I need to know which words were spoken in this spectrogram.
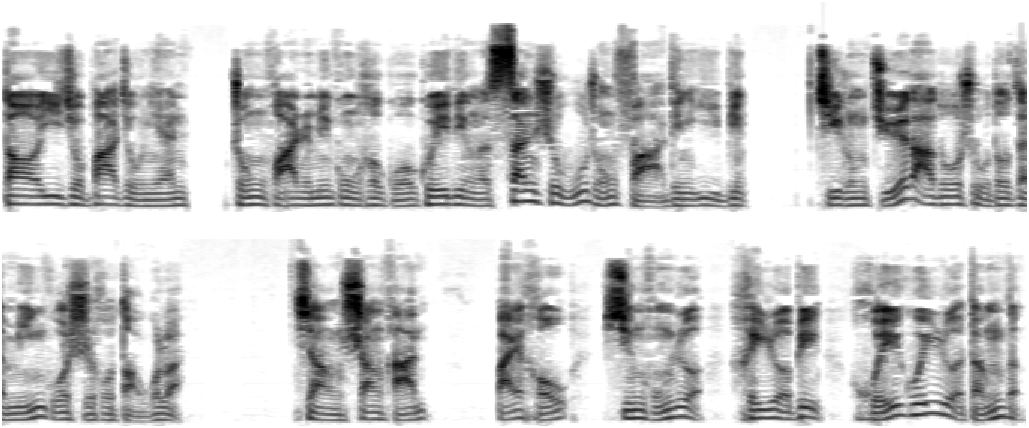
到1989年，中华人民共和国规定了35种法定疫病，其中绝大多数都在民国时候捣过乱，像伤寒。白喉、猩红热、黑热病、回归热等等，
